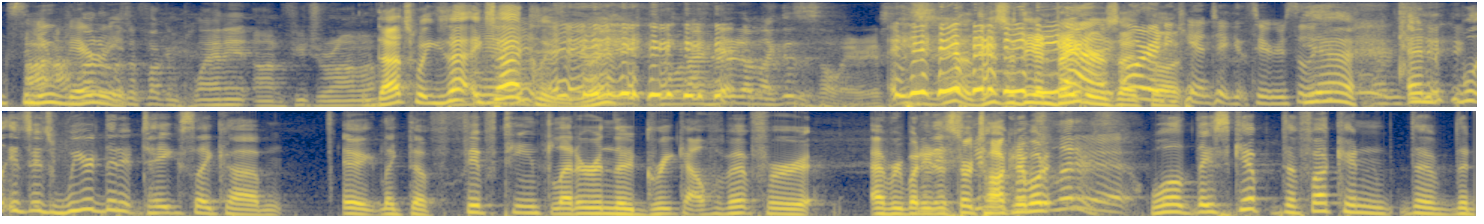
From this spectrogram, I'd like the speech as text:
It's a I, new I thought it variant. was a fucking planet on Futurama. That's what exa- exactly. Yeah. right? so when I heard it, I'm like, this is hilarious. yeah, these are the invaders. yeah, I already thought. can't take it seriously. Yeah, and well, it's it's weird that it takes like um, eh, like the fifteenth letter in the Greek alphabet for everybody They to start talking about it. of letters. Well, they skipped the fucking the the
